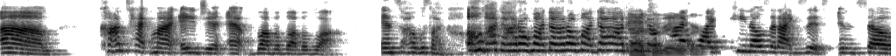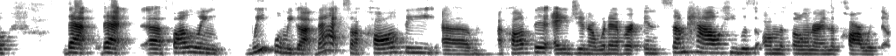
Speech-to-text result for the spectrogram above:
um, contact my agent at blah blah blah blah blah. And so I was like, oh my God, oh my God, oh my God. That's he knows I, like he knows that I exist. And so that that uh, following week when we got back, so I called the um, I called the agent or whatever, and somehow he was on the phone or in the car with them.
